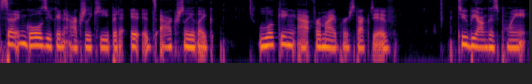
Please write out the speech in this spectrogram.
setting goals you can actually keep it, it it's actually like looking at, from my perspective, to Bianca's point,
